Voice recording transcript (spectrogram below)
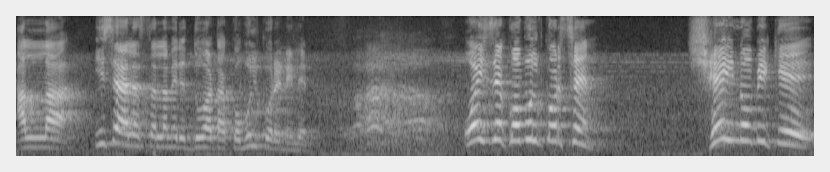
আল্লাহ ঈসা আলাইসাল্লামের এই দোয়াটা কবুল করে নিলেন। ওই যে কবুল করছেন, সেই নবীকে,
